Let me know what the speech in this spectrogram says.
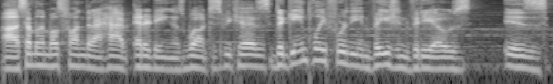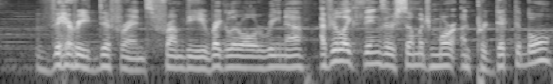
Uh, some of the most fun that I have editing as well, just because the gameplay for the invasion videos is very different from the regular old arena. I feel like things are so much more unpredictable,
